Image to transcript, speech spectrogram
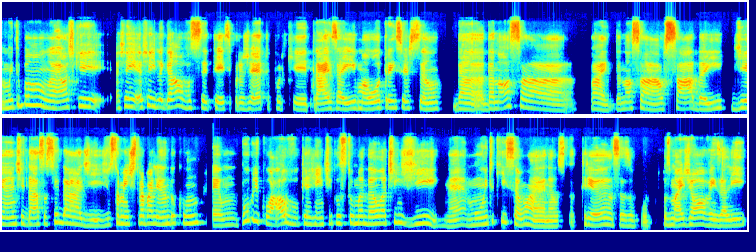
Muito bom, eu acho que achei, achei legal você ter esse projeto, porque traz aí uma outra inserção da, da nossa vai, da nossa alçada aí diante da sociedade, justamente trabalhando com é, um público-alvo que a gente costuma não atingir, né? Muito que são é, né, as crianças, os mais jovens ali,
